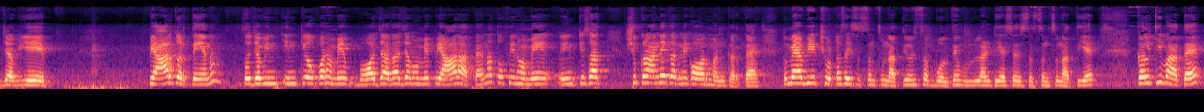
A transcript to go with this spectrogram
जब ये प्यार करते हैं ना तो जब इन, इनके ऊपर हमें बहुत ज़्यादा जब हमें प्यार आता है ना तो फिर हमें इनके साथ शुक्राने करने का और मन करता है। तो मैं अभी एक छोटा सा ही सत्संग सुनाती हूँ, सब बोलते हैं बुल्लू आंटी ऐसे सत्संग सुनाती है। कल की बात है,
